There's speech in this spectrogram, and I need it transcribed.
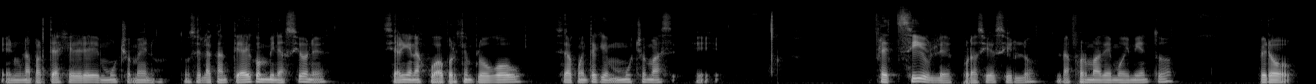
En una partida de ajedrez mucho menos. Entonces la cantidad de combinaciones, si alguien ha jugado por ejemplo Go, se da cuenta que es mucho más eh, flexible, por así decirlo, la forma de movimiento, pero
